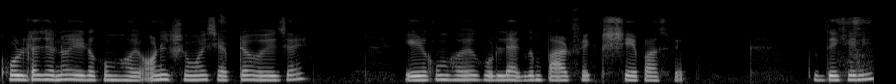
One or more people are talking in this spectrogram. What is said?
খোলটা যেন এরকম হয়। অনেক সময় শেপটা হয়ে যায়। এরকমভাবে করলে একদম পারফেক্ট শেপ আসবে। তো দেখে নিন।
